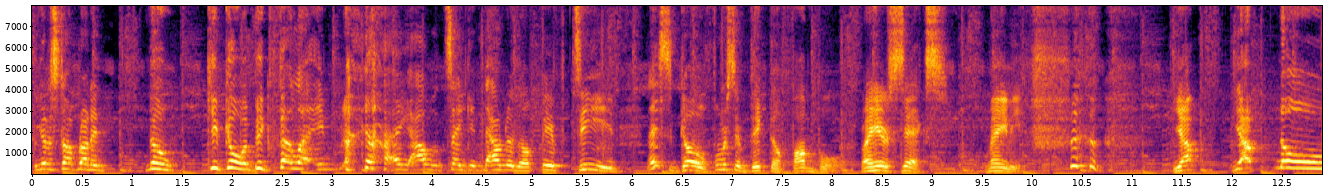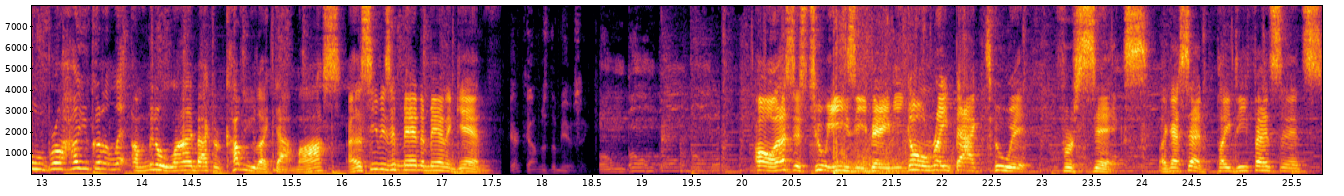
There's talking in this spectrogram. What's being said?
We got to stop running. No. Keep going, big fella. And I will take it down to the 15. Let's go. Force a Vick to fumble. Right here, six. Maybe. yep. Yep. No, bro. How you gonna let a middle linebacker cover you like that, Moss? All right, let's see if he's a man-to-man -man again. Here comes the music. Oh, that's just too easy, baby. Going right back to it for six. Like I said, play defense and it's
